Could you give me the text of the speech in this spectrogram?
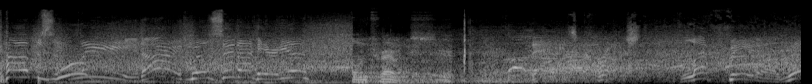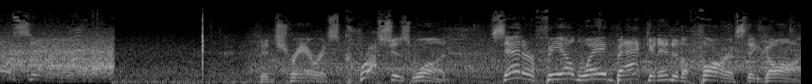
Cubs lead. All right, Wilson, I hear you. Contreras. That is crushed. Left field, Wilson. Contreras crushes one. Center field, way back and into the forest and gone.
